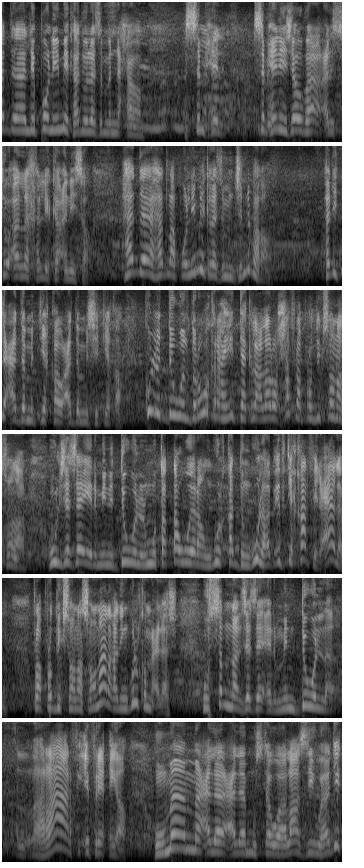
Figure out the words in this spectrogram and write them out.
هذا les polémiques هذو لازم نحاهم سمحي لي. سمحي لي نجاوبها على السؤال الله يخليك انسه هذا هذا la polémique لازم نتجنبها. هذه تاع عدم الثقة وعدم ماشي الثقه كل الدول دروك راهي تاكل على روحها في la production nationale والجزائر من الدول المتطورة نقول قد نقولها بافتخار في العالم. في la production nationale غادي نقول لكم علاش. وصلنا الجزائر من الدول ال rares في إفريقيا. وما على على مستوى l'Asie وهذيك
